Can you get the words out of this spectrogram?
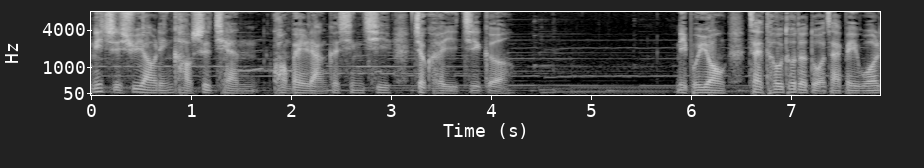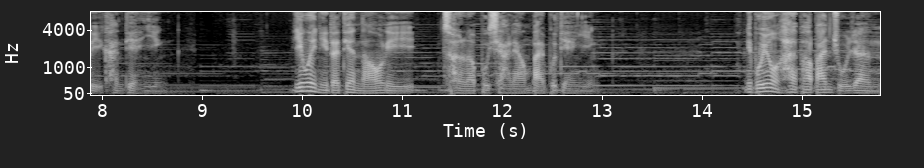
你只需要临考试前狂背两个星期就可以及格。你不用再偷偷的躲在被窝里看电影，因为你的电脑里存了不下两百部电影。你不用害怕班主任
